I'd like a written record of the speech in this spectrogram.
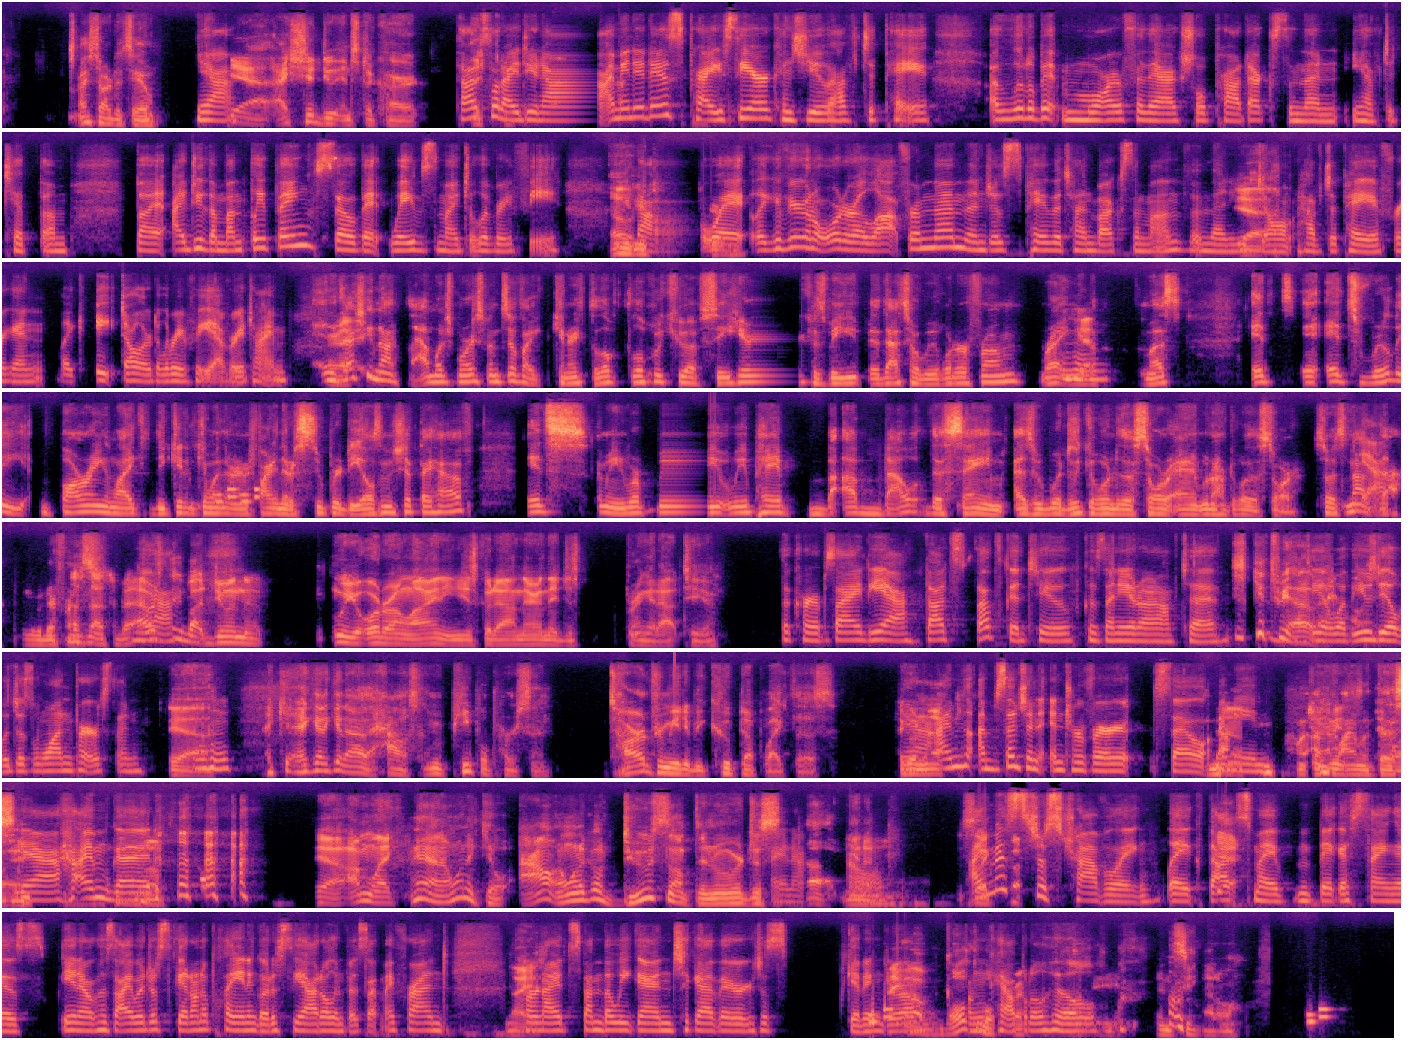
I started to. Yeah, Yeah, I should do Instacart. That's what I do now. I mean, it is pricier because you have to pay a little bit more for the actual products and then you have to tip them. But I do the monthly thing so that waives my delivery fee. Oh, that way, like if you're going to order a lot from them, then just pay the 10 bucks a month and then you Yeah. don't have to pay a friggin' like $8 delivery fee every time. It's Right. actually not that much more expensive. Like connect the, lo- the local QFC here because we that's where we order from, right? Mhm. You know, us. It's it's really barring like the getting going there and finding their super deals and shit they have. It's I mean we're, we we pay b- about the same as we would just go into the store and we don't have to go to the store. So it's not Yeah. that big of a difference. That's not so bad. I was thinking about doing the where you order online and you just go down there and they just bring it out to you. The curbside, yeah, that's that's good too because then you don't have to Just get me out deal with house. you deal with just one person. Yeah, Mhm. I, I got to get out of the house. I'm a people person. It's hard for me to be cooped up like this. I go Yeah, nuts. I'm I'm such an introvert, so No. I mean, I'm fine with this. yeah, I'm good. yeah, I'm like, man, I want to go out. I want to go do something. And we're just, I know. stuck, you know. Oh. It's I like, miss just traveling. Like that's my biggest thing is, you know, because I would just get on a plane and go to Seattle and visit my friend. nice. Her and I'd spend the weekend together, just getting drunk on Capitol Hill in Seattle.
